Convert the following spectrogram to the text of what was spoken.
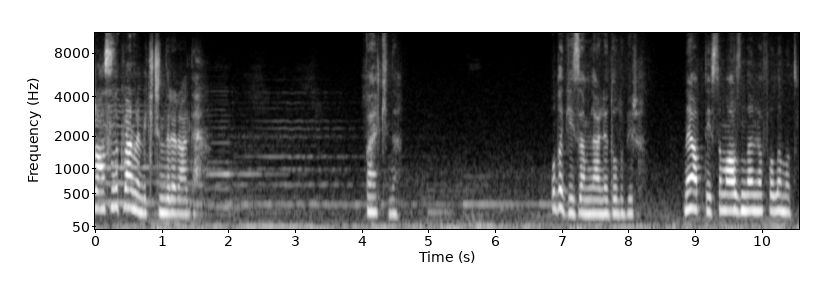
Rahatsızlık vermemek içindir herhalde. Belki de. O da gizemlerle dolu biri. Ne yaptıysam ağzından laf alamadım.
